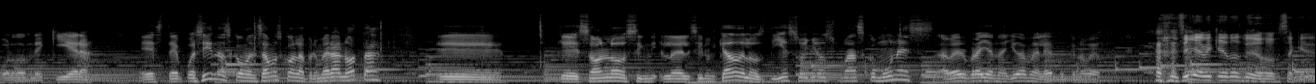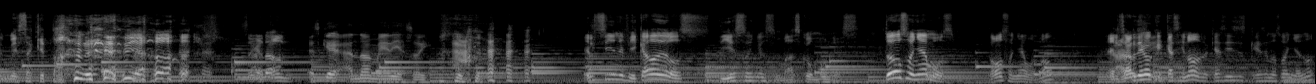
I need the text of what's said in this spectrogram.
por donde quiera. Este, pues sí, nos comenzamos con la primera nota. Eh, que son los el significado de los 10 sueños más comunes. A ver, Brian, ayúdame a leer porque no veo. sí, ya vi que andas medio saque, me saquetón. Saquetón. Es que ando a medias hoy. El significado de los 10 sueños más comunes. Todos soñamos, todos soñamos, ¿no? El Claro, zar dijo sí. que casi no, casi dices que casi no sueñas, ¿no?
